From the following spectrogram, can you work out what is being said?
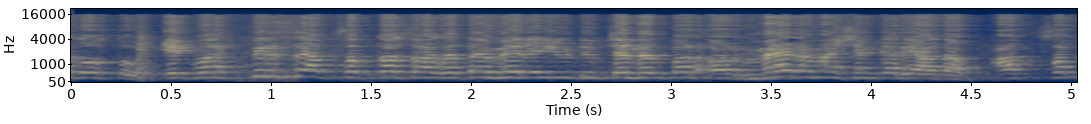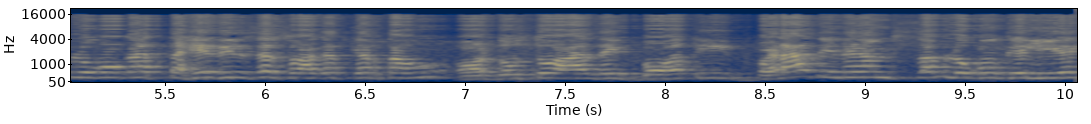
दोस्तों, एक बार फिर से आप सबका स्वागत है मेरे YouTube चैनल पर और मैं रमाशंकर यादव। आप सब लोगों का तहे दिल से स्वागत करता हूँ। और दोस्तों, आज एक बहुत ही बड़ा दिन है हम सब लोगों के लिए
